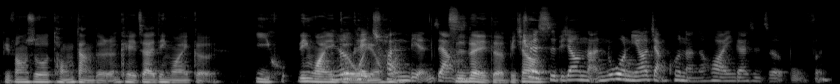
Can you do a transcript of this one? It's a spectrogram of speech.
比方说同党的人可以在另外一个议会、另外一你说可以个委员会串联这样之类的，比较确实比较难。如果你要讲困难的话，应该是这部分。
